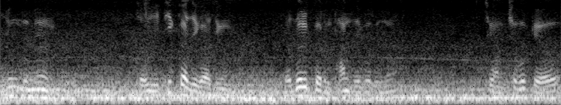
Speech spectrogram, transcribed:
이 정도면 저희 T까지가 지금 8걸음 반 되거든요. 제가 한번 쳐볼게요.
